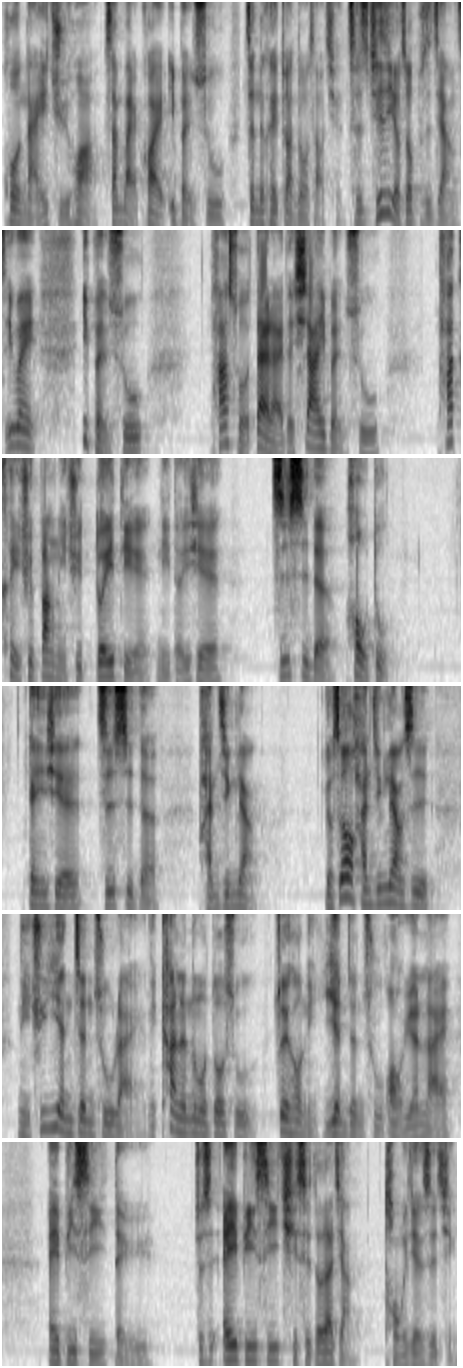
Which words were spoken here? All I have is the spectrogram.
或哪一句话？三百块一本书真的可以赚多少钱？其实其实有时候不是这样子，因为一本书它所带来的下一本书，它可以去帮你去堆叠你的一些知识的厚度。跟一些知识的含金量，有时候含金量是你去验证出来，你看了那么多书，最后你验证出哦，原来 A、B、C 等于就是 A、B、C 其实都在讲同一件事情，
